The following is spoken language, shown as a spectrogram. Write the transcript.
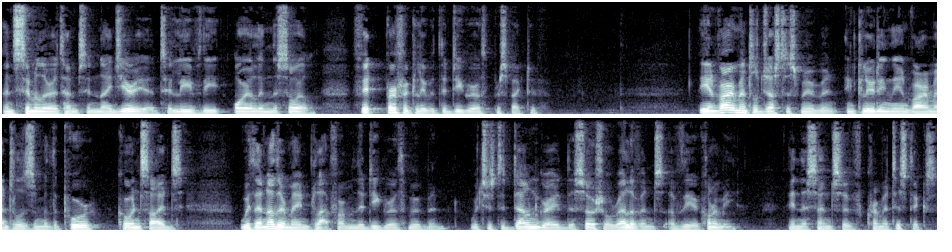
and similar attempts in Nigeria to leave the oil in the soil fit perfectly with the degrowth perspective. The environmental justice movement, including the environmentalism of the poor, coincides with another main platform in the degrowth movement, which is to downgrade the social relevance of the economy in the sense of chrematistics.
